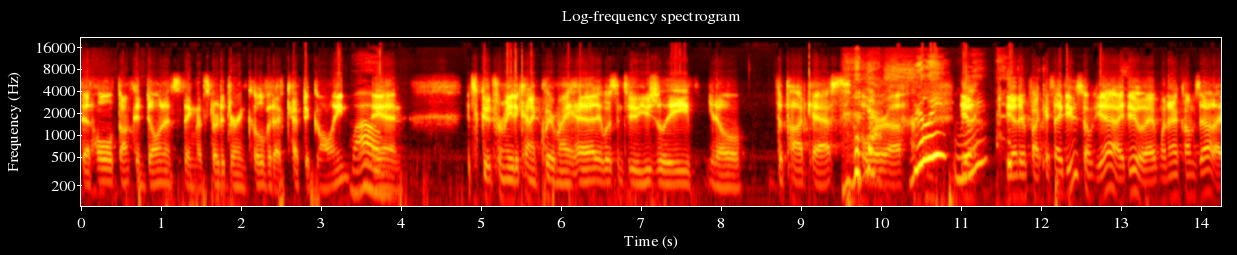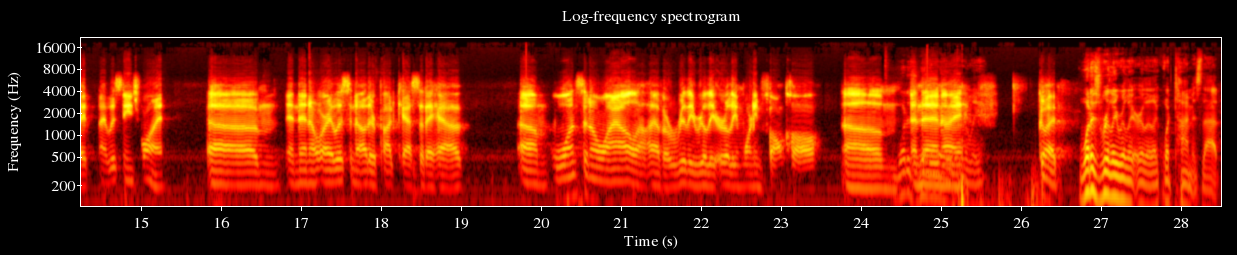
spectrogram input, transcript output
that whole Dunkin' Donuts thing that started during COVID. I've kept it going. Wow. And it's good for me to kind of clear my head. I listen to usually you know the podcast or. Uh, Really? Really? the other podcast I do so yeah I do I, when it comes out I, I listen to each one um, and then or I listen to other podcasts that I have um, once in a while I'll have a really really early morning phone call um, What is and really, then really I early? go ahead What is really really early? Like what time is that?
